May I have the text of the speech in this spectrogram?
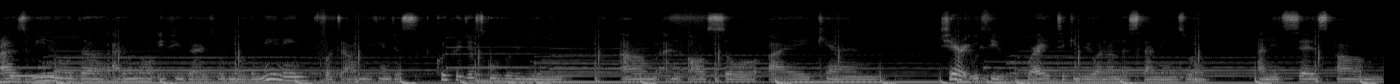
as we know the, I don't know if you guys would know the meaning, but um, you can just quickly just Google the meaning, um, and also I can share it with you, right, to give you an understanding as well. And it says um,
